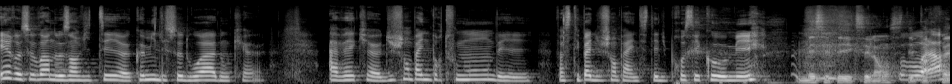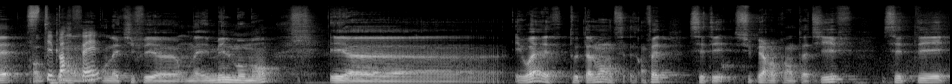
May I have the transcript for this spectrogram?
et recevoir nos invités comme il se doit, donc avec euh, du champagne pour tout le monde. Et... Enfin, c'était pas du champagne, c'était du Prosecco, mais Mais c'était excellent, c'était Voilà, parfait. C'était on- parfait. On, a kiffé, euh, on a aimé le moment. Et, euh, et ouais, totalement. En fait, c'était super représentatif. C'était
